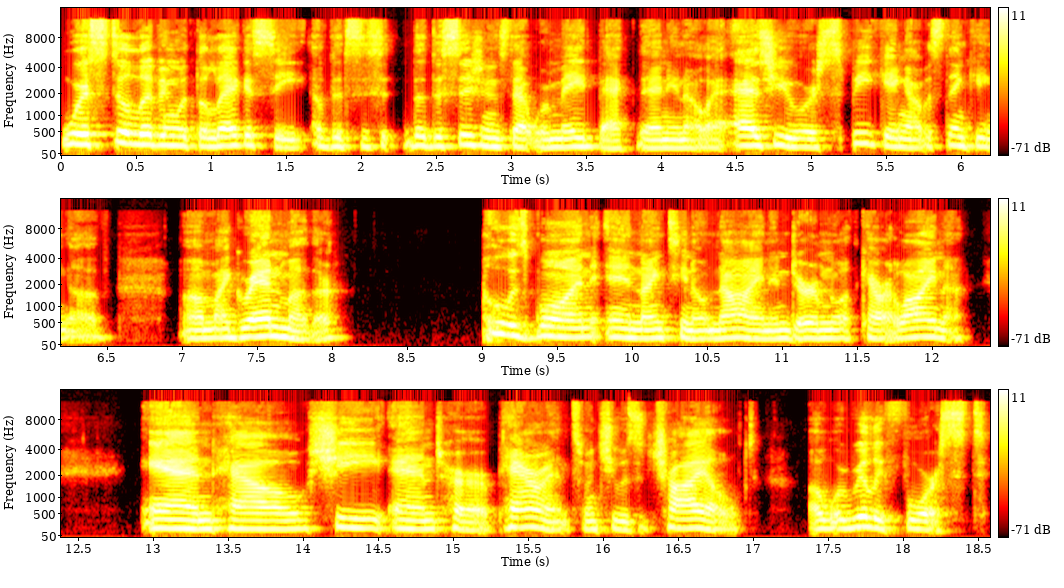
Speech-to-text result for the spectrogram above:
we're still living with the legacy of the, the decisions that were made back then. You know, as you were speaking, I was thinking of uh, my grandmother, who was born in 1909 in Durham, North Carolina, and how she and her parents, when she was a child, uh, were really forced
